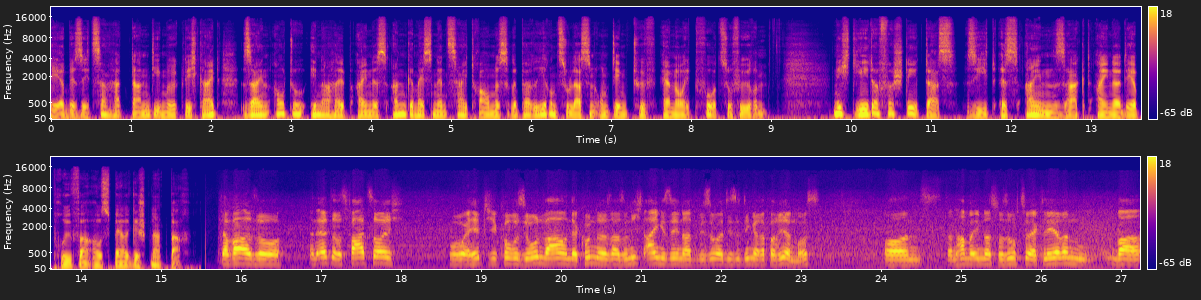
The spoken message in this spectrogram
Der Besitzer hat dann die Möglichkeit, sein Auto innerhalb eines angemessenen Zeitraumes reparieren zu lassen und dem TÜV erneut vorzuführen. Nicht jeder versteht das, sieht es ein, sagt einer der Prüfer aus Bergisch Gladbach. Da war also ein älteres Fahrzeug, wo erhebliche Korrosion war und der Kunde es also nicht eingesehen hat, wieso er diese Dinge reparieren muss. Und dann haben wir ihm das versucht zu erklären, war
